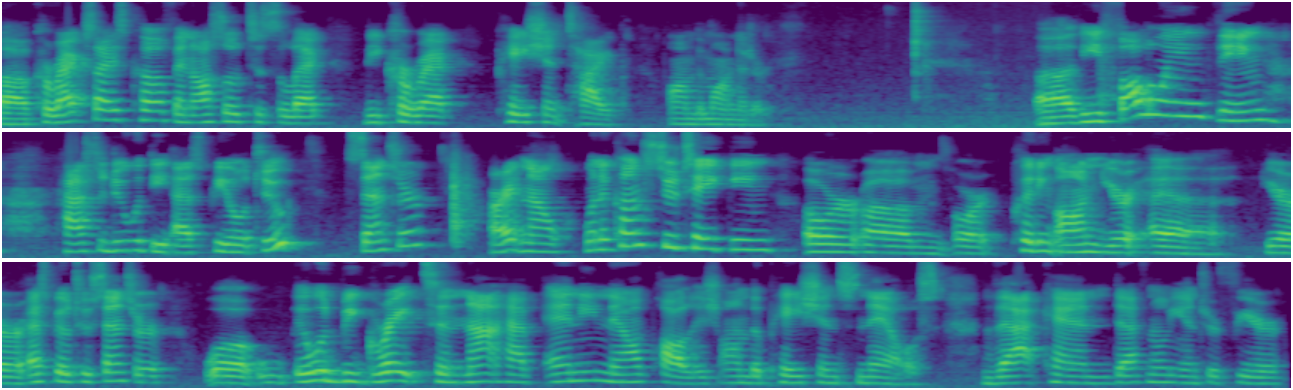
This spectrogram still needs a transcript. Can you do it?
uh, correct size cuff and also to select the correct patient type on the monitor. Uh, the following thing has to do with the SpO2 sensor. All right, now when it comes to taking or um, or putting on your uh, your SpO2 sensor, well, it would be great to not have any nail polish on the patient's nails. That can definitely interfere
